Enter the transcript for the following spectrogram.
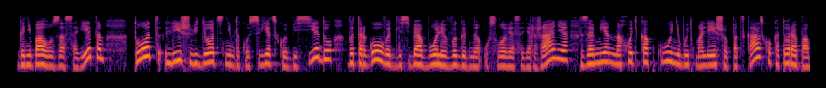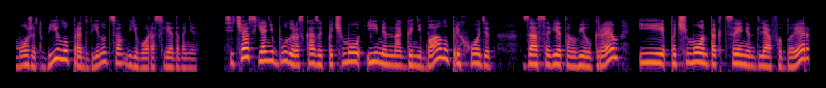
к Ганнибалу за советом, тот лишь ведет с ним такую светскую беседу, выторговывает для себя более выгодные условия содержания, взамен на хоть какую-нибудь малейшую подсказку, которая поможет Уиллу продвинуться в его расследование. Сейчас я не буду рассказывать, почему именно к Ганнибалу приходит за советом Уилл Грэм и почему он так ценен для ФБР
